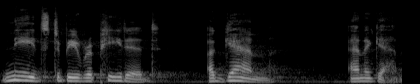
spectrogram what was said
needs to be repeated again and again.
